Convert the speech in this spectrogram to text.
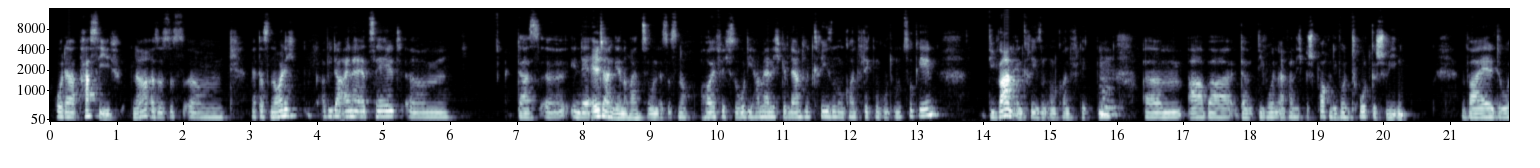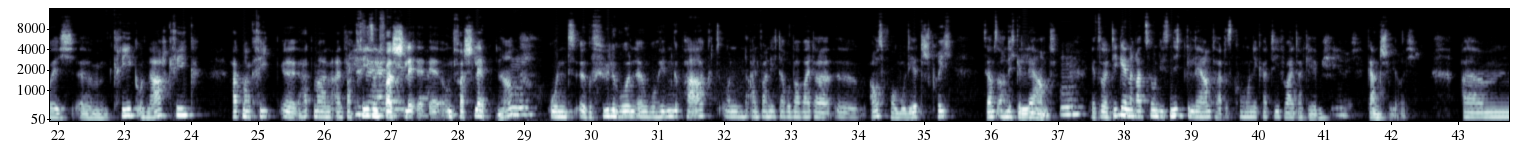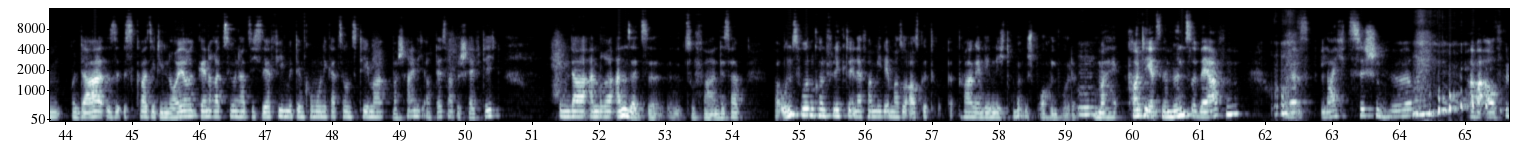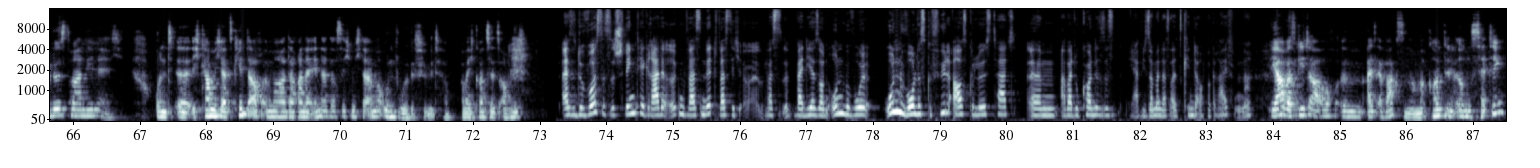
oder passiv. Ne? Also es ist, ähm, mir hat das neulich wieder einer erzählt, ähm, dass äh, in der Elterngeneration ist es noch häufig so, die haben ja nicht gelernt, mit Krisen und Konflikten gut umzugehen. Die waren in Krisen und Konflikten, mhm. ähm, aber da, die wurden einfach nicht besprochen, die wurden totgeschwiegen. Weil durch ähm, Krieg und Nachkrieg hat man Krieg, äh, hat man einfach Krise Krisen verschle äh, und verschleppt. Ne? Mhm. Und äh, Gefühle wurden irgendwo hingeparkt und einfach nicht darüber weiter äh, ausformuliert. Sprich, sie haben es auch nicht gelernt. Mhm. Jetzt soll die Generation, die es nicht gelernt hat, es kommunikativ weitergeben. Schwierig. Ganz schwierig. Ähm, und da ist quasi die neue Generation, hat sich sehr viel mit dem Kommunikationsthema wahrscheinlich auch deshalb beschäftigt, um da andere Ansätze äh, zu fahren. Deshalb bei uns wurden Konflikte in der Familie immer so ausgetragen, indem nicht drüber gesprochen wurde. Mhm. Man konnte jetzt eine Münze werfen oder es leicht zischen hören, aber aufgelöst waren die nicht. Und äh, ich kann mich als Kind auch immer daran erinnern, dass ich mich da immer unwohl gefühlt habe. Aber ich konnte es jetzt auch nicht also du wusstest, es schwingt hier gerade irgendwas mit, was dich, was bei dir so ein unbewohl, unwohles Gefühl ausgelöst hat, ähm, aber du konntest es, ja, wie soll man das als Kind auch begreifen, ne? Ja, aber es geht da auch ähm, als Erwachsener. Man kommt in irgendein Setting,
